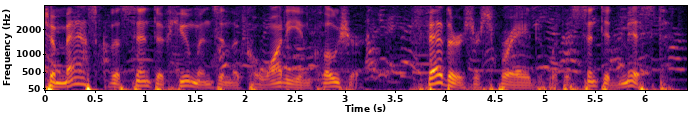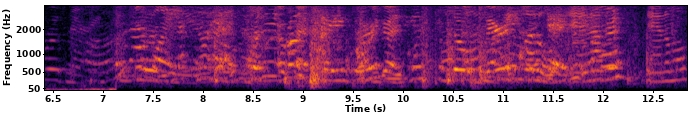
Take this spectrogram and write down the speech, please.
To mask the scent of humans in the coati enclosure, feathers are sprayed with a scented mist. Okay. You guys, so very little animals, animal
